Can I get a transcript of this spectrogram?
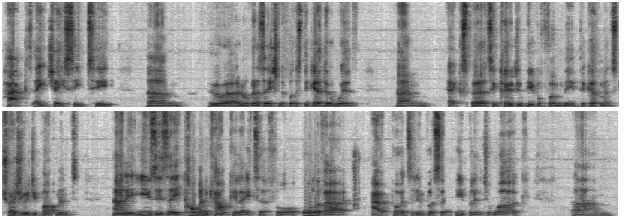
HACT, H-A-C-T, um, who are an organization that put this together with um, experts, including people from the, the government's Treasury Department. And it uses a common calculator for all of our outputs and inputs of people into work, um,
